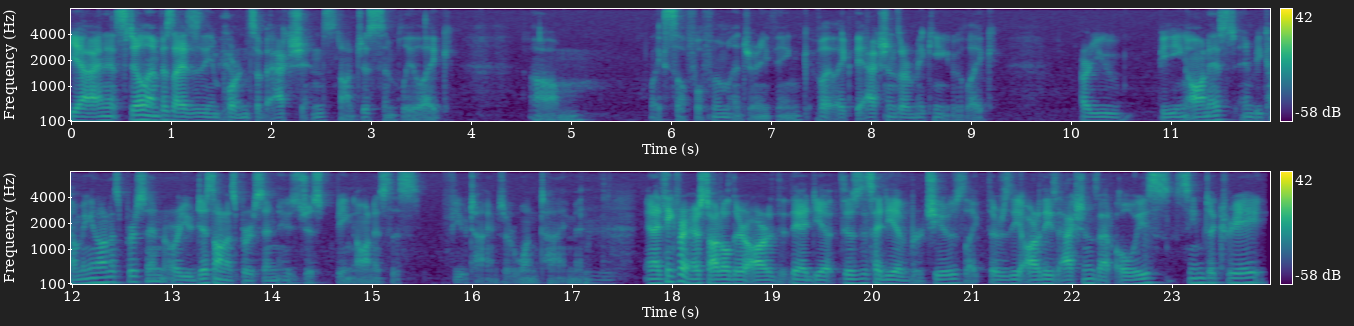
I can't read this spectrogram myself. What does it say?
Yeah, and it still emphasizes the importance of actions, not just simply like um like self-fulfillment or anything. But like the actions are making you like are you being honest and becoming an honest person or are you a dishonest person who's just being honest this few times or one time and Mhm. and I think for Aristotle there are the, the idea there's this idea of virtues like there's the are these actions that always seem to create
